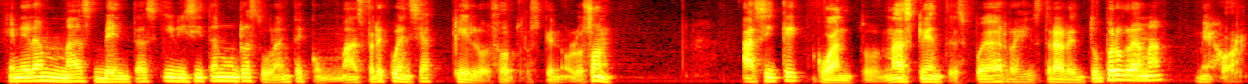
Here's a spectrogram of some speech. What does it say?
generan más ventas y visitan un restaurante con más frecuencia que los otros que no lo son. Así que cuantos más clientes puedas registrar en tu programa, mejor.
